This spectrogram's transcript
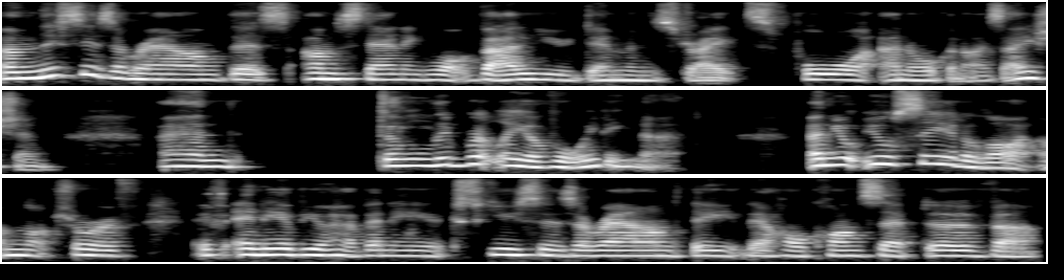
And this is around this understanding what value demonstrates for an organization and deliberately avoiding that. And you'll, you'll see it a lot. I'm not sure if, if any of you have any excuses around the, the whole concept of uh,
